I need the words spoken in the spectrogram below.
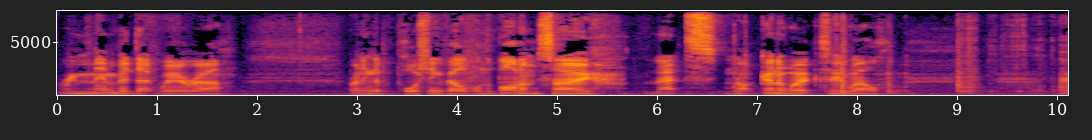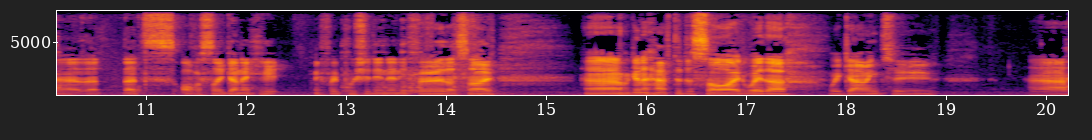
remembered that we're uh, running the proportioning valve on the bottom so that's not going to work too well uh, that that's obviously going to hit if we push it in any further so uh, we're going to have to decide whether we're going to uh,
